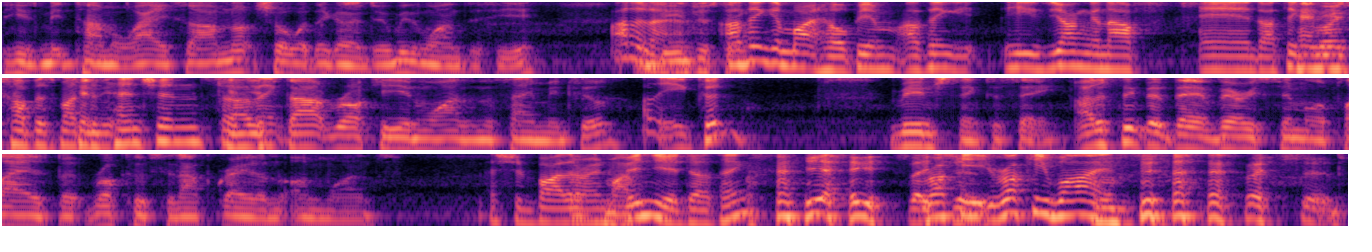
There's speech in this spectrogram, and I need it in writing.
his mid time away, so I'm not sure what they're going to do with ones this year. I don't be know. interesting. I think it might help him. I think he's young enough, and I think Can he won't cop as much can you- attention. So Can I you think, start Rocky and Wines in the same midfield? I think you could. It'd be interesting to see. I just think that they're very similar players, but Rockliff's an upgrade on, on Wines. They should buy their That's own my- vineyard. I think yeah, yes, they Rocky should. Rocky Wines, they should.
